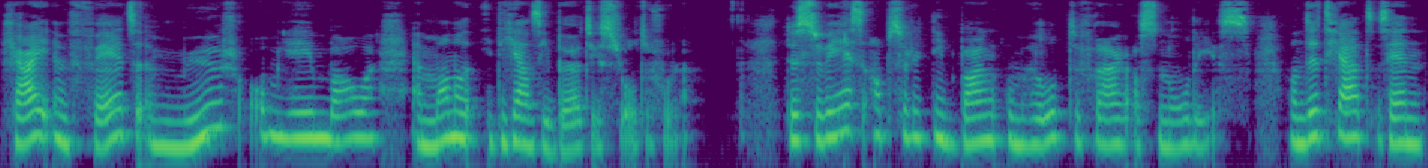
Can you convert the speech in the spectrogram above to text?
ga je in feite een muur om je heen bouwen en mannen die gaan zich buitengesloten voelen. Dus wees absoluut niet bang om hulp te vragen als het nodig is. Want dit gaat zijn,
